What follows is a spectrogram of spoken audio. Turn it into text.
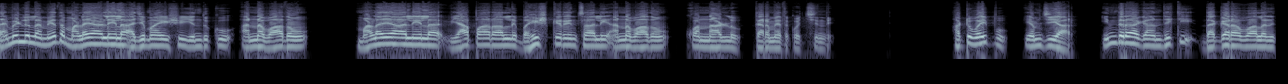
తమిళుల మీద మలయాళీల అజమాయిషి ఎందుకు అన్న వాదం మలయాళీల వ్యాపారాల్ని బహిష్కరించాలి అన్న వాదం కొన్నాళ్ళు తెరమీదకొచ్చింది అటువైపు ఎంజీఆర్ ఇందిరాగాంధీకి దగ్గరవ్వాలని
